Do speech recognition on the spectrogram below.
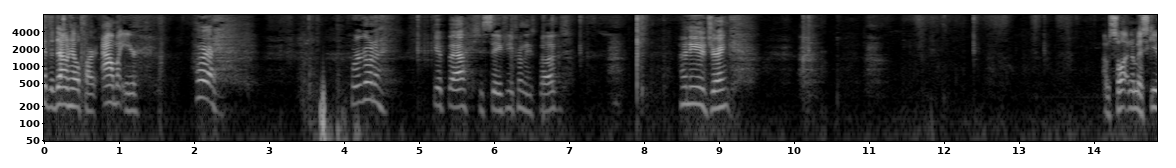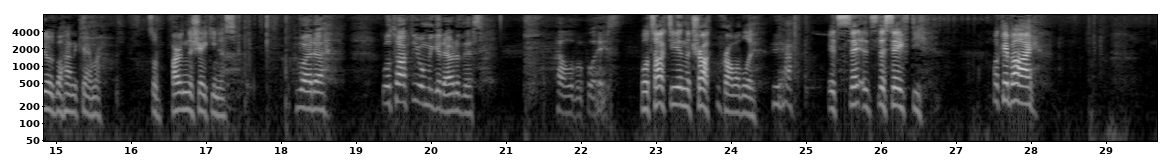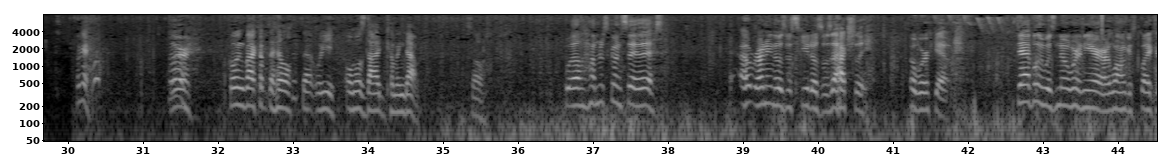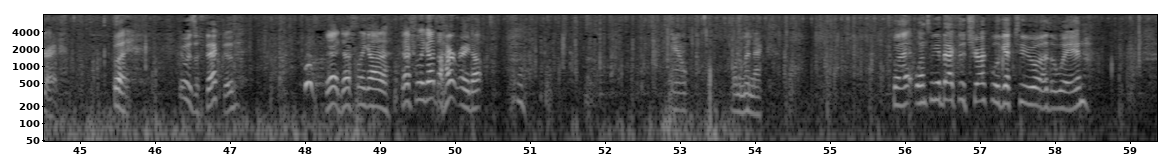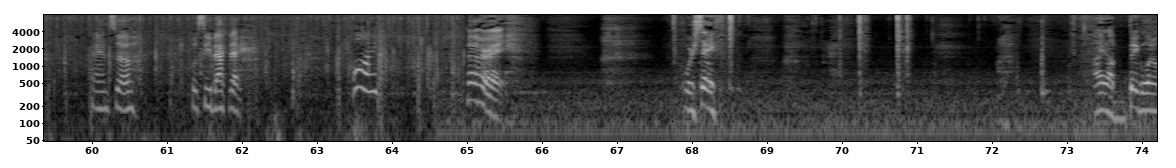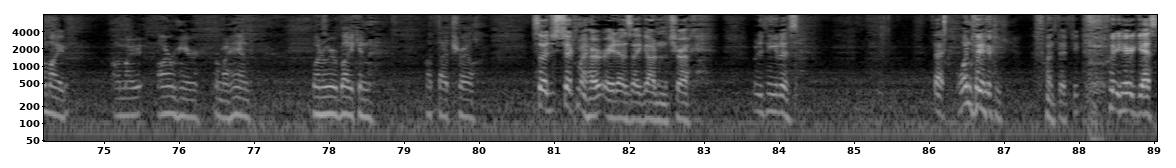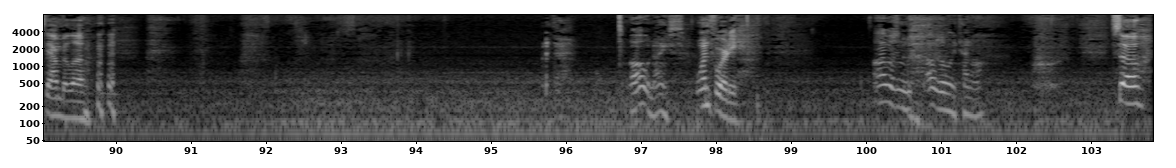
Back at the downhill part. Ow, my ear. All right. We're going to get back to safety from these bugs. I need a drink. I'm swatting the mosquitoes behind the camera. So pardon the shakiness. But uh, we'll talk to you when we get out of this hell of a place. We'll talk to you in the truck, probably. Yeah. It's it's the safety. Okay, bye. Okay. We're going back up the hill that we almost died coming down. So Well, I'm just going to say this. Outrunning those mosquitoes was actually a workout. Definitely was nowhere near our longest bike ride. But it was effective. yeah, definitely got a definitely got the heart rate up. Ow. One in my neck. But once we get back to the truck, we'll get to uh, the weigh-in. And so we'll see you back there. Bye. All right. We're safe. I had a big one on my on my arm here or my hand when we were biking up that trail. So I just checked my heart rate as I got in the truck. What do you think it is? In fact, 150. 150. Put your guess down below. right there. Oh, nice. 140. I wasn't. I was only ten off. So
